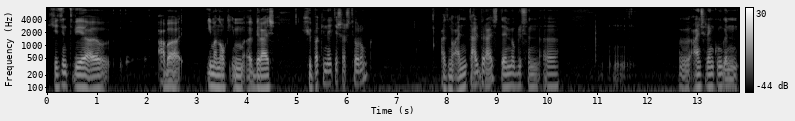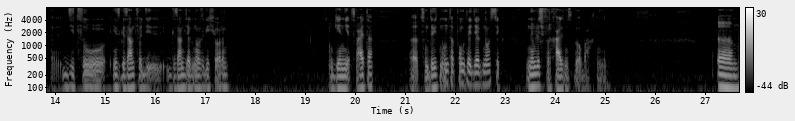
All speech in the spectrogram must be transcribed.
Hier sind wir äh, aber immer noch im äh, Bereich hyperkinetischer Störung, also nur einen Teilbereich der möglichen äh, äh, Einschränkungen, die zu insgesamt zur Gesamtdiagnose gehören. Gehen jetzt weiter äh, zum dritten Unterpunkt der Diagnostik, nämlich Verhaltensbeobachtungen. Ähm,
